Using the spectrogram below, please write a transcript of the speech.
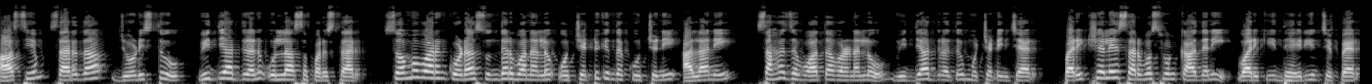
హాస్యం సరదా జోడిస్తూ విద్యార్థులను ఉల్లాసపరుస్తారు. సోమవారం కూడా సుందర్వనలో ఓ చెట్టు కింద కూర్చుని అలానే సహజ వాతావరణంలో విద్యార్థులతో ముచ్చటించారు. పరీక్షలే సర్వస్వం కాదని వారికి ధైర్యం చెప్పారు.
